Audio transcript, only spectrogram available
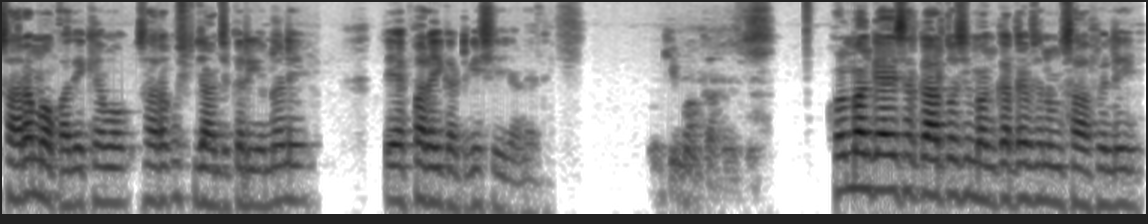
ਸਾਰਾ ਮੌਕਾ ਦੇਖਿਆ ਮੌ ਸਾਰਾ ਕੁਝ ਜਾਂਚ ਕਰੀ ਉਹਨਾਂ ਨੇ ਤੇ ਐਫ ਆਰ ਆਈ ਕੱਟ ਕੇ 6 ਜਣਿਆਂ ਦੀ। ਕੀ ਮੰਗ ਕਰਦੇ ਹੋ? ਤੁਸੀਂ? ਹੁਣ ਮੰਗ ਹੈ ਸਰਕਾਰ ਤੋਂ ਅਸੀਂ ਮੰਗ ਕਰਦੇ ਹਾਂ ਵੀ ਸਾਨੂੰ ਇਨਸਾਫ ਮਿਲੇ।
